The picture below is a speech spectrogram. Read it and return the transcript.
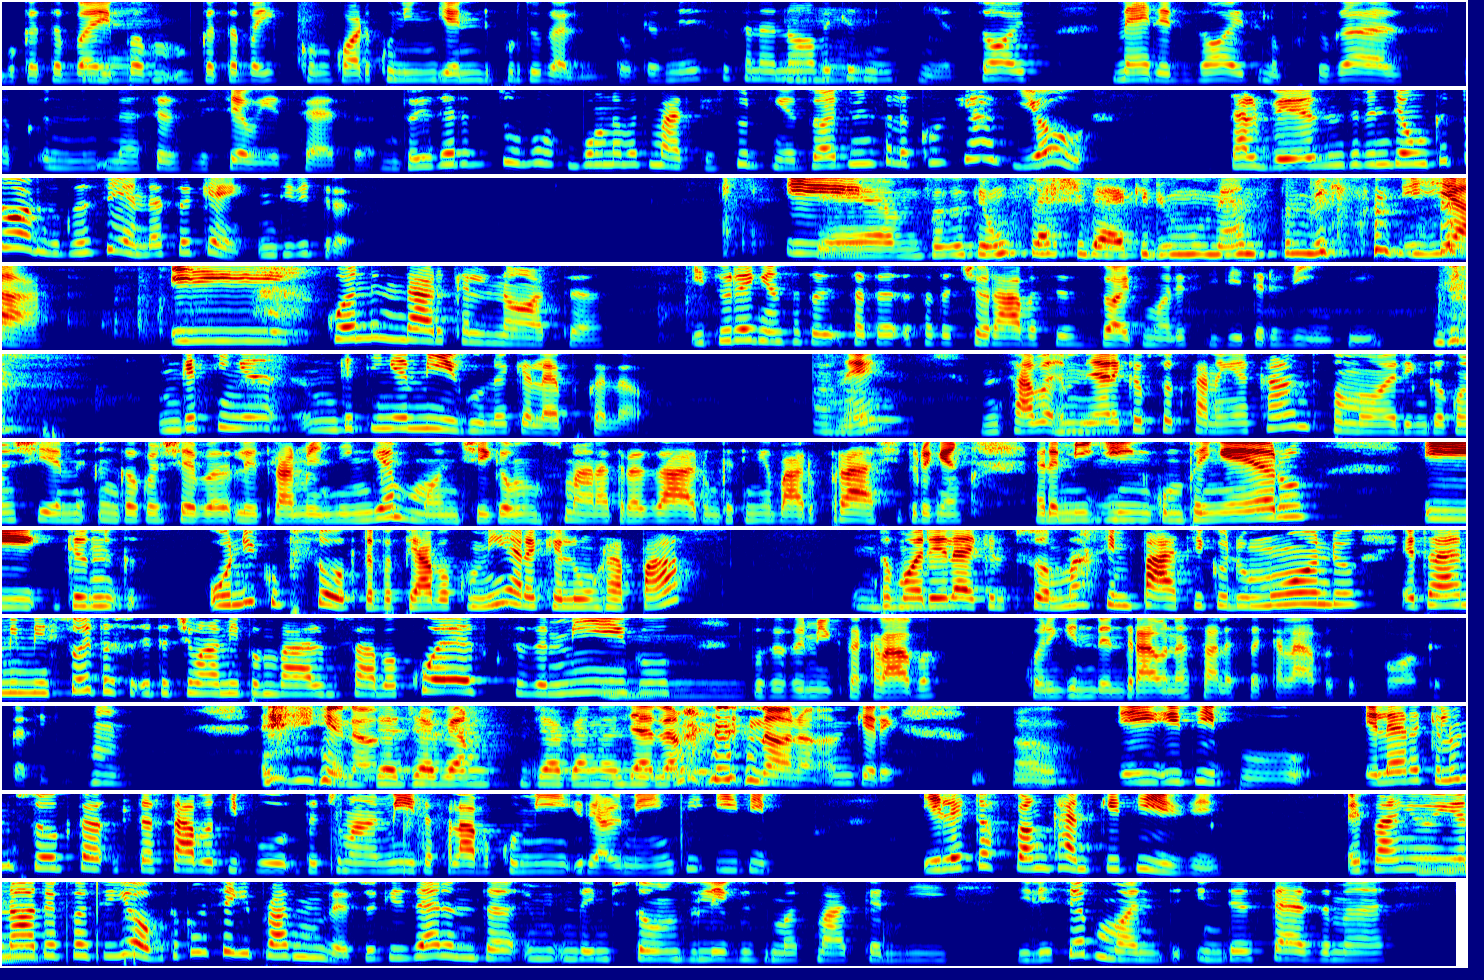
Porque também, Yeah. porque também concordo com ninguém de Portugal. Então, que as meninas que na Nova, Uhum. que as meninas tinham 18, média 18 no Portugal, na, na César Liceu e etc. Então, eles eram tudo bom, bom na matemática. Se tudo tinha 18, meninas ela confiante. Eu, talvez, não sabia ter um 14, coisa assim, that's okay. Não tive 13. E, só eu tenho um flashback de um momento também que aconteceu. Yeah. E quando me deram aquela nota, e tu alguém só te, chorava se 18 horas devia ter 20, nunca tinha, nunca tinha amigo naquela época lá, Aham. né? Não sabe, a mulher é aquela pessoa que está em canto, para morrer, nunca conhecia, nunca conhecia literalmente ninguém, para morrer, chega uma semana atrasado, nunca tinha bar praxe, tu alguém era amiguinho, companheiro, e que, a única pessoa que te papeava comigo era aquele um rapaz, para morrer lá, aquela pessoa mais simpática do mundo. Estava a me missou, eu chamava a mim para almoçar com coisa, com seus amigos. Depois seus amigos tá calava. Quando ninguém entrava na sala, está você poca, você fica tipo, hum. you know? Já, já vem, já vem. Já não, não, não, I'm kidding. Oh. E, e tipo, ele era aquela única pessoa que, tá, que tá estava, tipo, te chamava a mim, te falava comigo realmente. E tipo, ele é que fã que tive. E pá, eu ia nota e falei assim, eu, tu consegue próxima vez, se eu quiser, ainda, ainda emprestou uns livros de matemática de, de liceu, mas intensidade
